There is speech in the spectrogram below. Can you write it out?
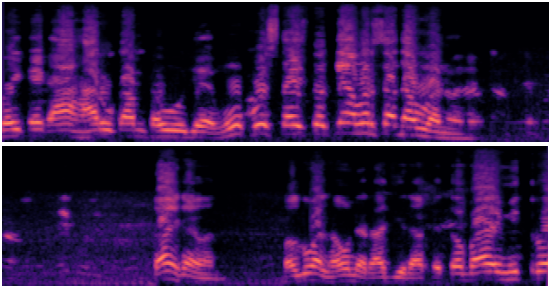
ભાઈ કંઈક આ સારું કામ થવું જોઈએ. હું ખુશ થઈશ તો ક્યાં વરસાદ આવવાનો છે? કાંઈ કઈ વાંધો ભગવાન હવને રાજી રાખે. તો ભાઈ મિત્રો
